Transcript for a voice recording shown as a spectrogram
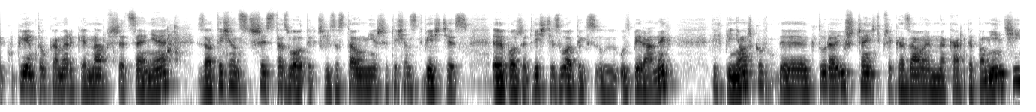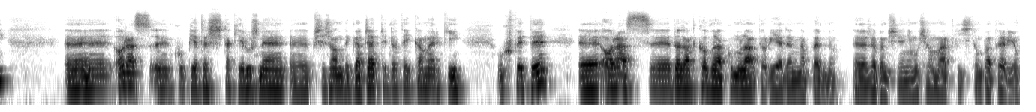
y, kupiłem tą kamerkę na przecenie za 1300 zł, czyli zostało mi jeszcze 1200, z, e, Boże, 200 zł z, u- uzbieranych tych pieniążków, y, które już część przekazałem na kartę pamięci. E, oraz e, kupię też takie różne e, przyrządy, gadżety do tej kamerki, uchwyty oraz dodatkowy akumulator, jeden na pewno, żebym się nie musiał martwić tą baterią.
